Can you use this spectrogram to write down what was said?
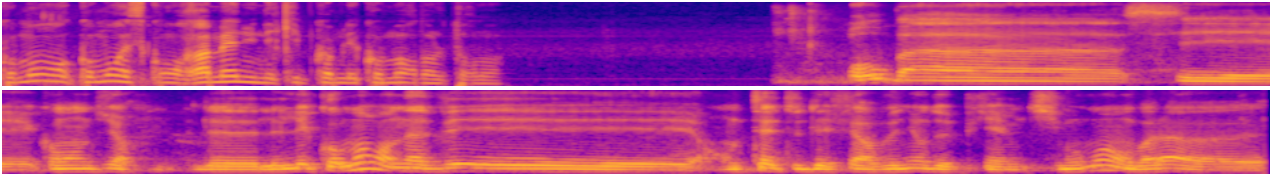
comment, comment est-ce qu'on ramène une équipe comme les Comores dans le tournoi? Oh bah c'est comment dire les, les Comores on avait en tête de les faire venir depuis un petit moment. Voilà euh,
